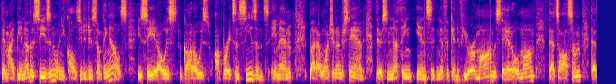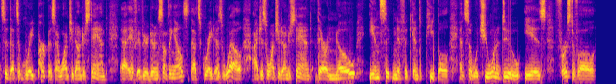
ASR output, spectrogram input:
There might be another season when he calls you to do something else. You see, it always, God always operates in seasons. Amen. But I want you to understand there's nothing insignificant. If you're a mom, a stay at home mom, that's awesome. That's a, that's a great purpose. I want you to understand. Uh, if, if you're doing something else, that's great as well. I just want you to understand there are no insignificant people. And so what you want to do is, first of all,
